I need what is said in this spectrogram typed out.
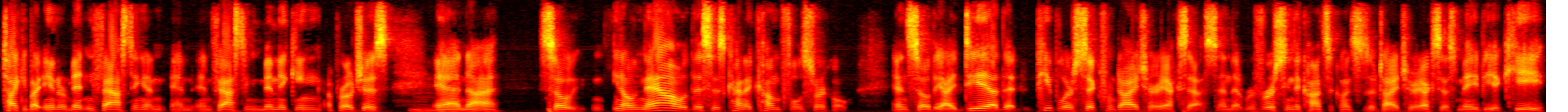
talking about intermittent fasting and, and, and fasting mimicking approaches. Mm. And uh, so, you know, now this has kind of come full circle. And so the idea that people are sick from dietary excess and that reversing the consequences of dietary excess may be a key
